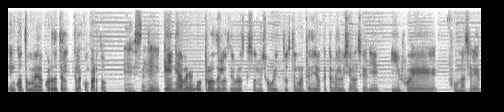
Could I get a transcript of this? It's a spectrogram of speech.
En cuanto me acuerdo, te, la comparto. Este, Kenya Bell, otro de los libros que son mis favoritos, tengo entendido que también lo hicieron serie y fue, fue una serie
